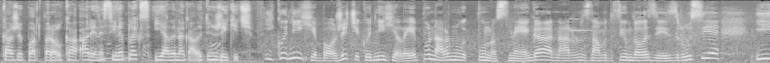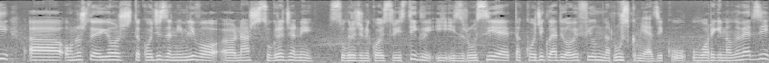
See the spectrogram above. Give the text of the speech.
kaže portparolka Arene Cineplex Jelena Galetin-Žikić. I kod njih je Božić i kod njih je lepo, naravno uvek puno snega, naravno znamo da film dolazi iz Rusije i a, ono što je još takođe zanimljivo, a, naši sugrađani sugrađani koji su istigli i iz Rusije takođe gledaju ovaj film na ruskom jeziku u originalnoj verziji,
